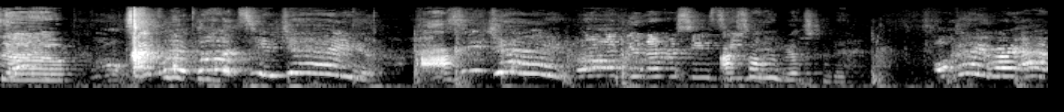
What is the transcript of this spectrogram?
So, oh my god, CJ! I, CJ! Oh, you never seen CJ. I saw him yesterday. Okay, right,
